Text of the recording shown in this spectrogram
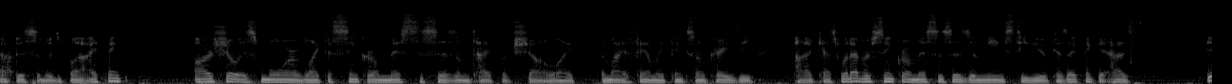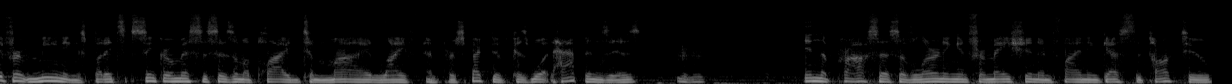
uh, episodes. But I think our show is more of like a synchro mysticism type of show, like the My Family Thinks I'm Crazy podcast, whatever synchro mysticism means to you, because I think it has different meanings, but it's synchro mysticism applied to my life and perspective. Because what happens is, Mhm. in the process of learning information and finding guests to talk to,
